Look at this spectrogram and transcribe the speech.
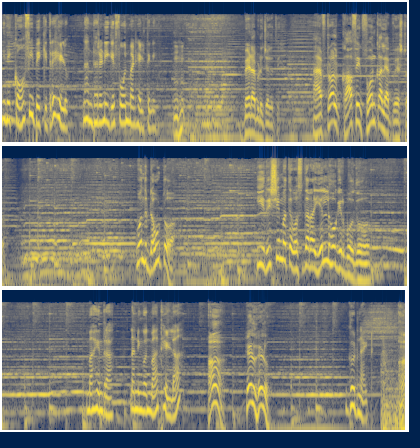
ನಿನಗೆ ಕಾಫಿ ಬೇಕಿದ್ರೆ ಹೇಳು. ನಾನು ಧರಣಿಗೆ ಫೋನ್ ಮಾಡಿ ಹೇಳ್ತೀನಿ. ಬೇಡ ಬಿಡು ಜಗತಿ. ಆಫ್ಟರ್ ಆಲ್ ಕಾಫಿಗೆ ಫೋನ್ ಕಾಲ್ ಯಾಕೆ ವೇಸ್ಟು ಒಂದು ಡೌಟು ಈ ರಿಷಿ ಮತ್ತೆ ವಸುಧರ ಎಲ್ಲಿ ಹೋಗಿರ್ಬೋದು? ಮಹೇಂದ್ರ ನಾನು ನಿಂಗೊಂದು ಮಾತು ಹೇಳ ಹಾ ಹೇಳು ಹೇಳು. ಗುಡ್ ನೈಟ್ ಹಾ?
